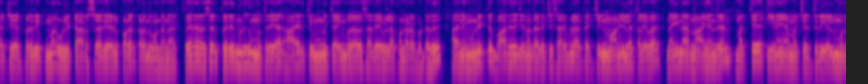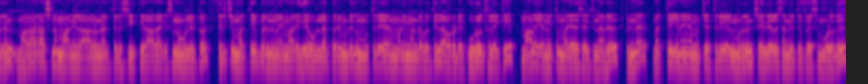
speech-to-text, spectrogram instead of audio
ஆட்சியர் பிரதீப்குமார் உள்ளிட்ட அரசு அதிகாரிகள் பலர் கலந்து கொண்டனர். பேரரசர் பெருமிடுகு முத்திரையார் ஆயிரத்தி முன்னூத்தி ஐம்பதாவது சதய விழா கொண்டாடப்பட்டது. அதனை முன்னிட்டு பாரதிய ஜனதா கட்சி சார்பில் அக்கட்சியின் மாநில தலைவர் நயினார் நாகேந்திரன் மத்திய இணை அமைச்சர் திரு எல் முருகன் மகாராஷ்டிர மாநில ஆளுநர் திரு சி பி ராதாகிருஷ்ணன் உள்ளிட்டோர் திருச்சி மத்திய பேருந்து நிலையம் அருகே உள்ள பெருமிடுகு முத்திரையார் மணிமண்டபத்தில் அவருடைய உருவ சிலைக்கு மாலை அணிவித்து மரியாதை செலுத்தினார்கள். பின்னர் மத்திய இணை அமைச்சர் திரு எல் முருகன் செய்தியாளர் சந்தித்து பேசும்பொழுது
